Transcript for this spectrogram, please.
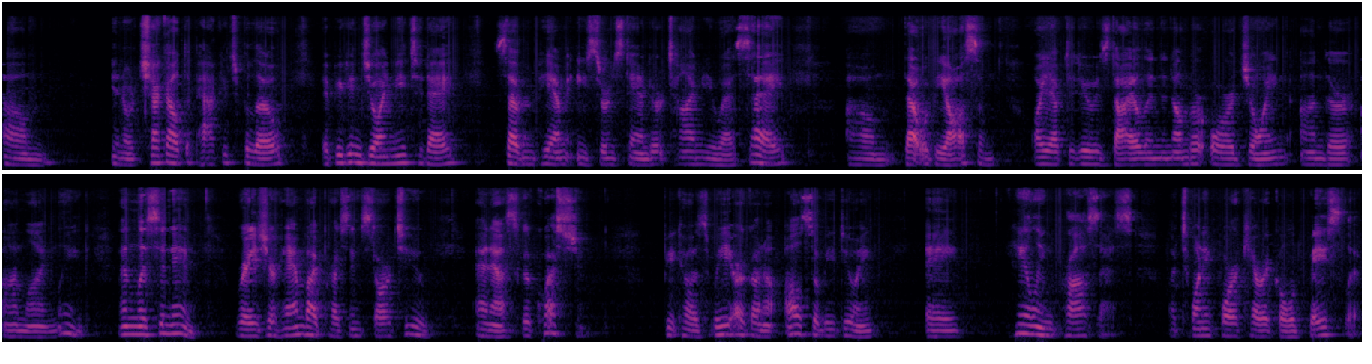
um, you know, check out the package below. If you can join me today, 7 p.m. Eastern Standard Time USA, um, that would be awesome. All you have to do is dial in the number or join on their online link and listen in. Raise your hand by pressing star 2 and ask a question because we are going to also be doing a healing process, a 24 karat gold face lift,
